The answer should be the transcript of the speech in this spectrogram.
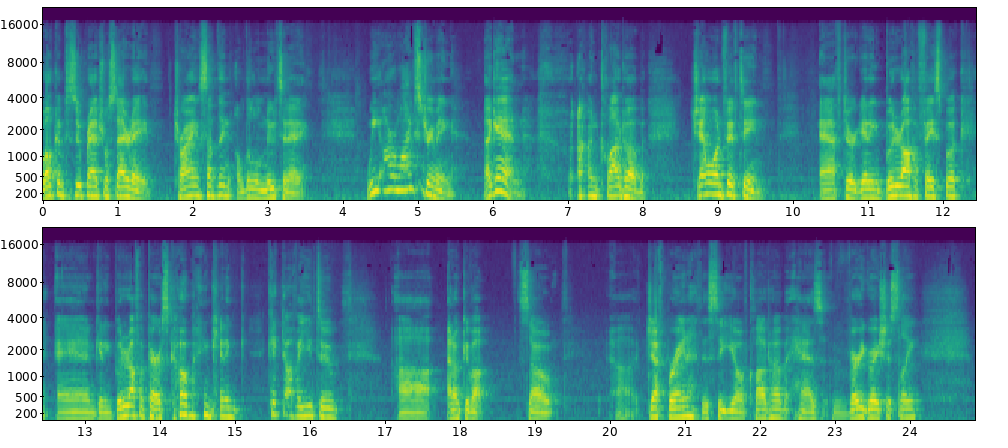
Welcome to Supernatural Saturday. Trying something a little new today. We are live streaming again on CloutHub, channel 115. After getting booted off of Facebook and getting booted off of Periscope and getting kicked off of YouTube, uh, I don't give up. So, uh, Jeff Brain, the CEO of CloutHub, has very graciously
